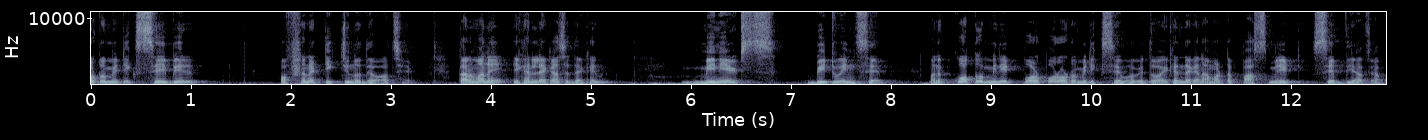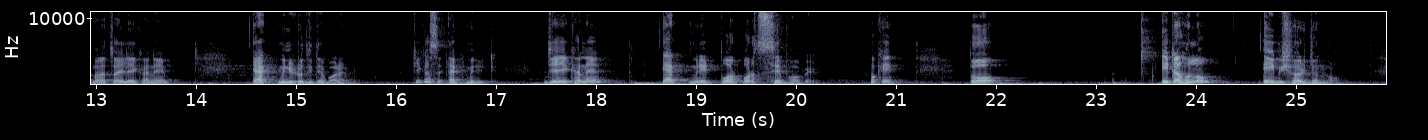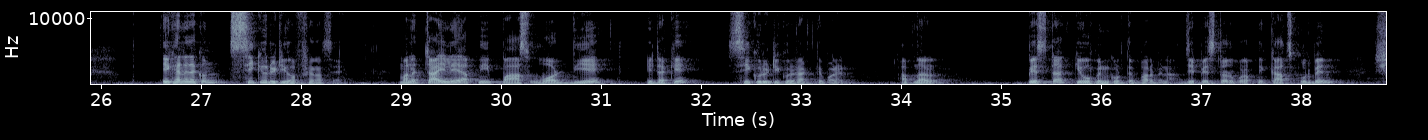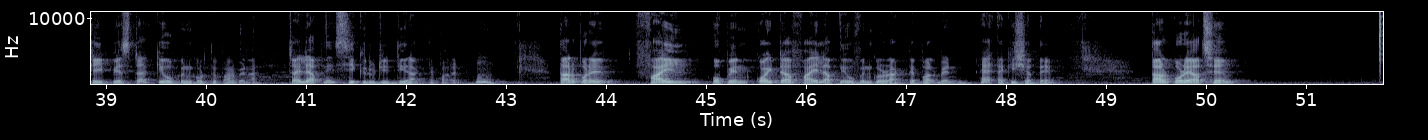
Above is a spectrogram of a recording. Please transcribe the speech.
অটোমেটিক সেভের অপশানে টিকচিহ্ন দেওয়া আছে। তার মানে এখানে লেখা আছে, দেখেন মিনিটস বিটুইন সেভ মানে কত মিনিট পর পর অটোমেটিক সেভ হবে। তো এখানে দেখেন, আমারটা পাঁচ মিনিট সেভ দেওয়া আছে। আপনারা চাইলে এখানে এক মিনিটও দিতে পারেন। ঠিক আছে? এক মিনিট যে এখানে এক মিনিট পর পর সেভ হবে। ওকে তো এটা হলো এই বিষয়ের জন্য। এখানে দেখুন সিকিউরিটি অপশান আছে। মানে চাইলে আপনি পাসওয়ার্ড দিয়ে এটাকে সিকিউরিটি করে রাখতে পারেন। আপনার পেজটা কেউ ওপেন করতে পারবে না। যে পেজটার উপর আপনি কাজ করবেন, সেই পেজটা কেউ ওপেন করতে পারবে না। চাইলে আপনি সিকিউরিটি দিয়ে রাখতে পারেন, হুম? তারপরে ফাইল ওপেন কয়টা ফাইল আপনি ওপেন করে রাখতে পারবেন হ্যাঁ একই সাথে। তারপরে আছে,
